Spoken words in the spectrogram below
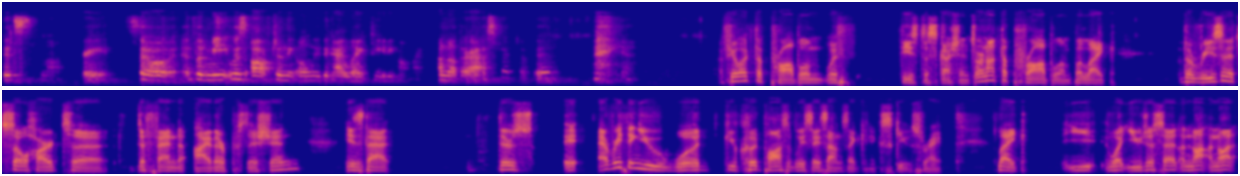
It's not great. So the meat was often the only thing I liked eating on my another aspect of it. yeah. I feel like the problem with these discussions, or not the problem, but like the reason it's so hard to defend either position is that there's it, everything you would you could possibly say sounds like an excuse, right? Like you, what you just said. I'm not I'm not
